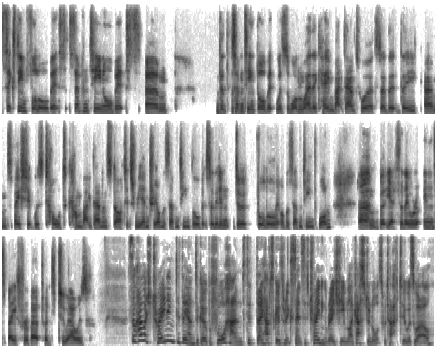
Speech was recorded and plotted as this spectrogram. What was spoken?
16 full orbits, 17 orbits um, the 17th orbit was the one where they came back down to Earth. So the, the um, spaceship was told to come back down and start its re entry on the 17th orbit. So they didn't do a full orbit on the 17th one. Um, but yeah, so they were in space for about 22 hours. So, how much training did they undergo beforehand? Did they have to go through an extensive training regime like astronauts would have to as well?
